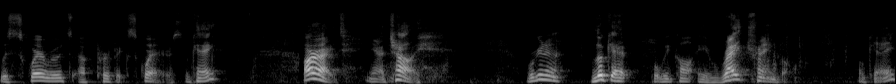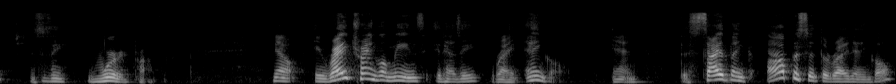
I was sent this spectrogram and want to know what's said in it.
with square roots of perfect squares, okay? All right, now Charlie, we're going to look at what we call a right triangle, okay? This is a word problem. Now, a right triangle means it has a right angle. And the side length opposite the right angle,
